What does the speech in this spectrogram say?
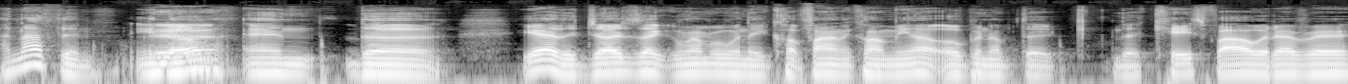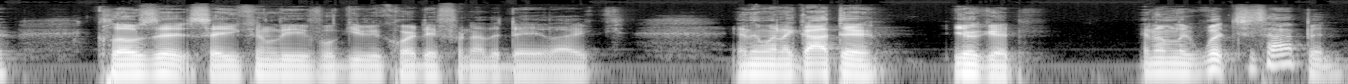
Uh, nothing, you Yeah. know. And the yeah, the judge like remember when they finally called me up, open up the the case file, whatever, close it, say you can leave. We'll give you a court date for another day. Like, and then when I got there, you're good. And I'm like, what just happened?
